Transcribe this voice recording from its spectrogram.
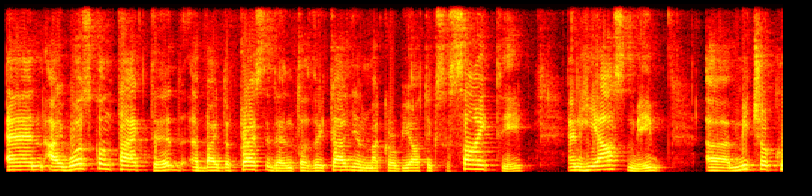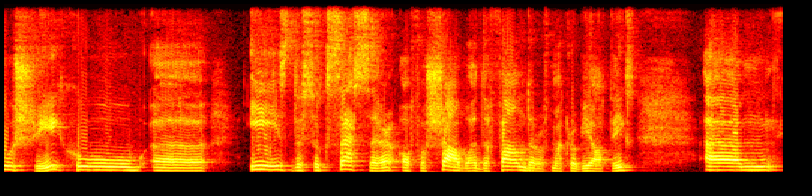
And I was contacted uh, by the president of the Italian Macrobiotic Society, and he asked me, uh, Michio Kushi, who uh, is the successor of Ohsawa, the founder of macrobiotics, um,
